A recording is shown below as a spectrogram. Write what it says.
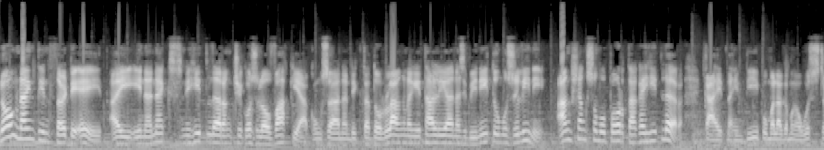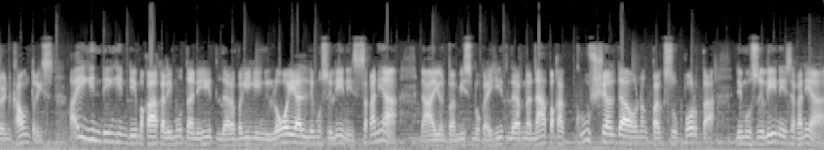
Noong 1938 ay inanex ni Hitler ang Czechoslovakia kung saan ang diktador lang ng Italia na si Benito Mussolini ang siyang sumuporta kay Hitler. Kahit na hindi pumalag ang mga western countries ay hindi hindi makakalimutan ni Hitler ang pagiging loyal ni Mussolini sa kanya. Na ayon pa mismo kay Hitler na napaka-crucial daw ng pagsuporta ni Mussolini sa kanya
